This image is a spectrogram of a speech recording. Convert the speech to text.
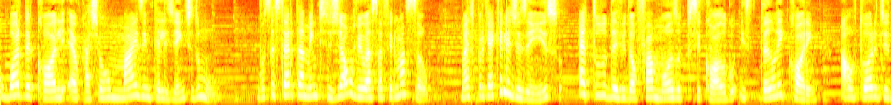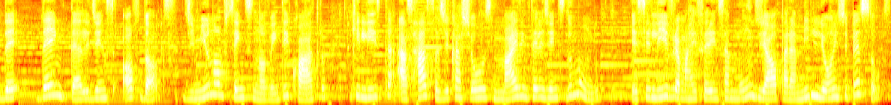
O Border Collie é o cachorro mais inteligente do mundo. Você certamente já ouviu essa afirmação mas por que é que eles dizem isso? É tudo devido ao famoso psicólogo Stanley Coren, autor de The, The Intelligence of Dogs, de 1994, que lista as raças de cachorros mais inteligentes do mundo. Esse livro é uma referência mundial para milhões de pessoas.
